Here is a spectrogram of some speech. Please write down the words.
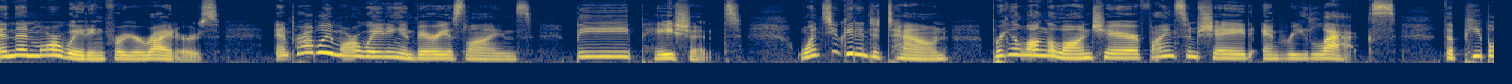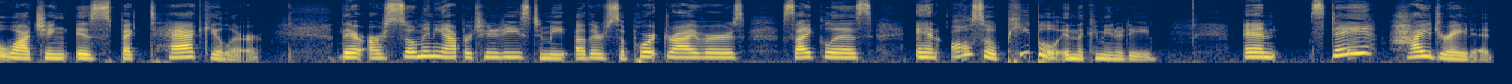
and then more waiting for your riders, and probably more waiting in various lines. Be patient. Once you get into town, bring along a lawn chair, find some shade, and relax. The people watching is spectacular. There are so many opportunities to meet other support drivers, cyclists, and also people in the community. And stay hydrated.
